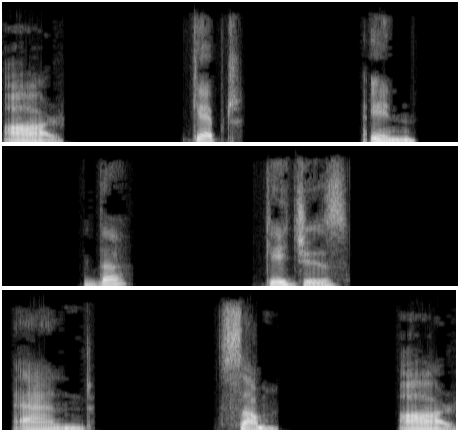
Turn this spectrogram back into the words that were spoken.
are kept in the cages and some are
